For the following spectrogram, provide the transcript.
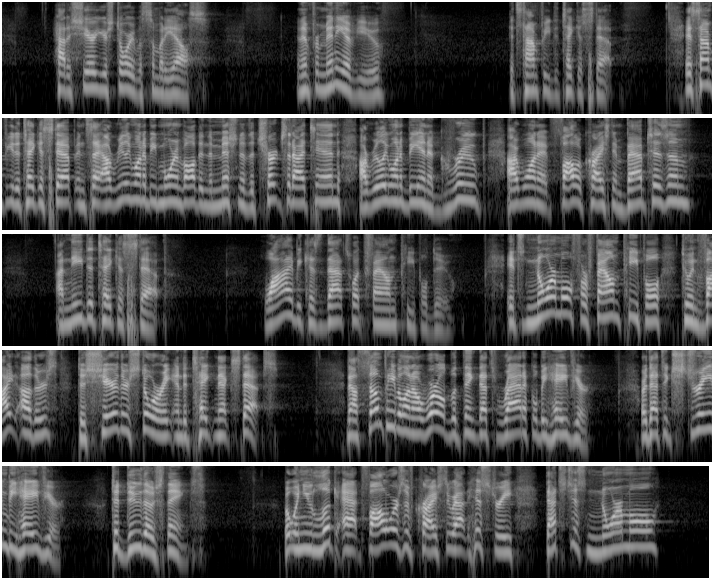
how to share your story with somebody else. And then for many of you, it's time for you to take a step. It's time for you to take a step and say, I really want to be more involved in the mission of the church that I attend. I really want to be in a group. I want to follow Christ in baptism. I need to take a step. Why? Because that's what found people do. It's normal for found people to invite others to share their story and to take next steps. Now, some people in our world would think that's radical behavior or that's extreme behavior to do those things. But when you look at followers of Christ throughout history, that's just normal,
